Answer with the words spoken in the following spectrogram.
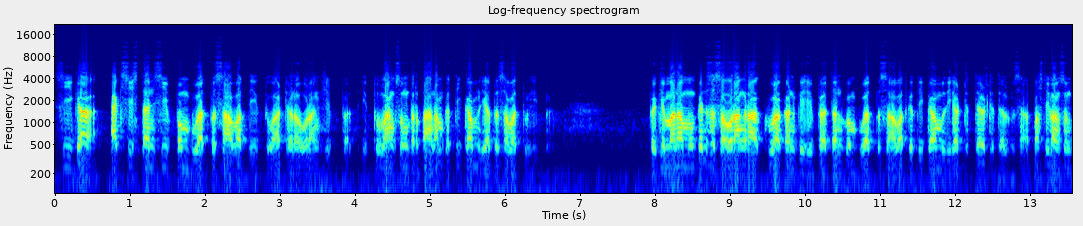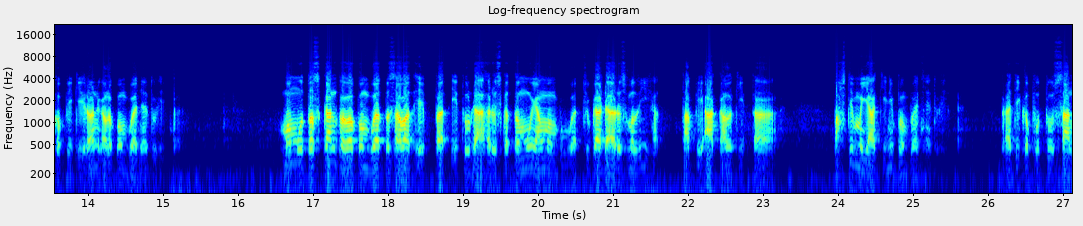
Sehingga eksistensi pembuat pesawat itu adalah orang hebat. Itu langsung tertanam ketika melihat pesawat itu hebat. Bagaimana mungkin seseorang ragu akan kehebatan pembuat pesawat ketika melihat detail-detail pesawat? Pasti langsung kepikiran kalau pembuatnya itu hebat. Memutuskan bahwa pembuat pesawat hebat itu tidak harus ketemu yang membuat, juga tidak harus melihat. Tapi akal kita pasti meyakini pembuatnya itu hebat. Berarti keputusan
